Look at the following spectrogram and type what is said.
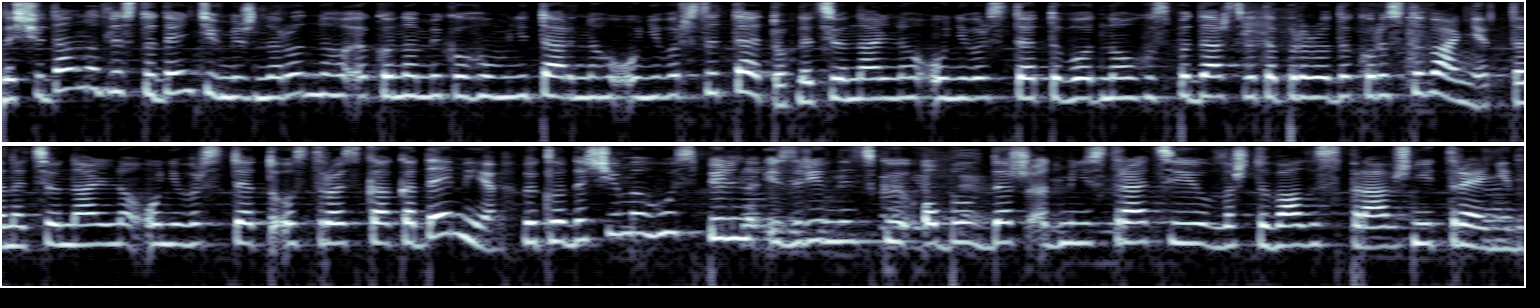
Нещодавно для студентів Міжнародного економіко-гуманітарного університету, Національного університету водного господарства та природокористування та Національного університету Острозька академія викладачі МИГУ спільно із Рівненською облдержадміністрацією влаштували справжній тренінг.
